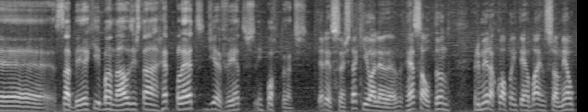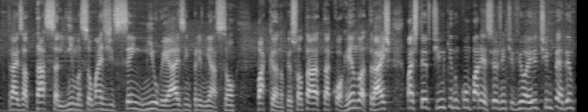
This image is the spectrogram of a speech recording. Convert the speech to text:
é, saber que Manaus está repleto de eventos importantes. Interessante, está aqui, olha, ressaltando Primeira Copa Interbairro Samel traz a Taça Lima, são mais de 100 mil reais em premiação. Bacana, o pessoal tá, tá correndo atrás, mas teve time que não compareceu, a gente viu aí o time perdendo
